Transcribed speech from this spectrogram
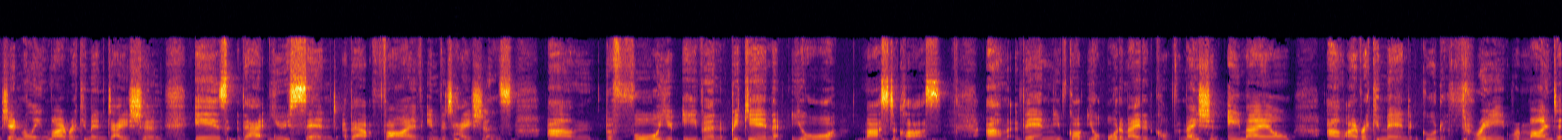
generally, my recommendation is that you send about five invitations um, before you even begin your masterclass. Um, then you've got your automated confirmation email. Um, I recommend good three reminder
